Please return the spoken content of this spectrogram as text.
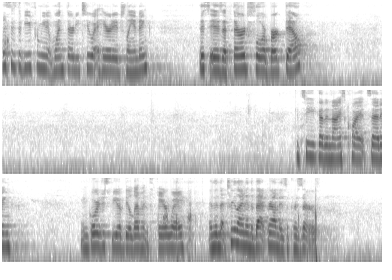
This is the view from Unit 132 at Heritage Landing. This is a third floor Birkdale. You can see you've got a nice quiet setting and gorgeous view of the 11th fairway. And then that tree line in the background is a preserve.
